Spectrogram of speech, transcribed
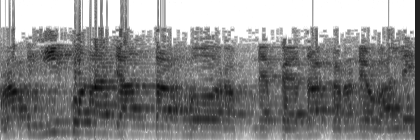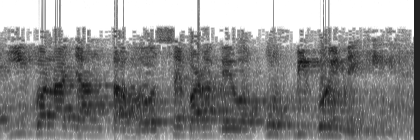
رب ہی کو نہ جانتا ہو اور اپنے پیدا کرنے والے ہی کو نہ جانتا ہو، اس سے بڑا بے وقوف بھی کوئی نہیں ہے۔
